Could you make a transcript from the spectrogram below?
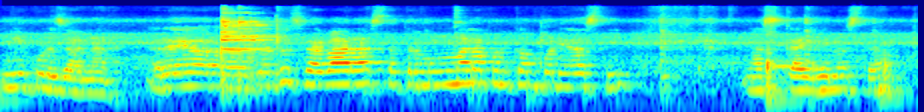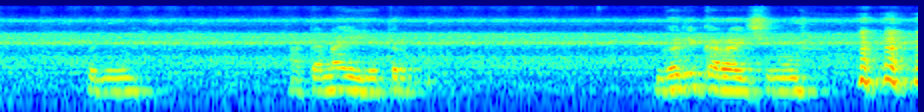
मी कुठं जाणार? अरे जर दुसरा वार असता तर मग मला पण कंपनी असती. असं काही हे नसतं. पण आता नाही हे तर घरी करायची मग.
